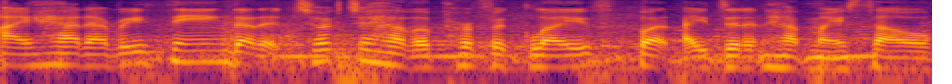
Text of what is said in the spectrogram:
I had everything that it took to have a perfect life, but I didn't have myself.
